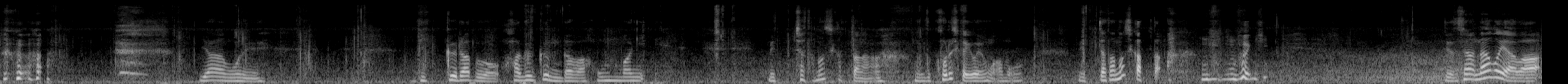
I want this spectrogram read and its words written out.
いやもうねビッグラブを育んだわほんまに。めっちゃ楽しかったな。これしか言わんわもう。めっちゃ楽しかった。ほんまに。で私は名古屋は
